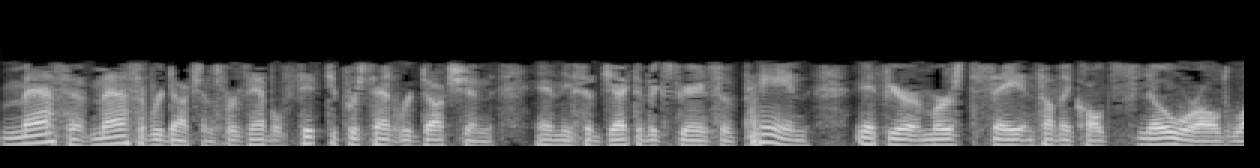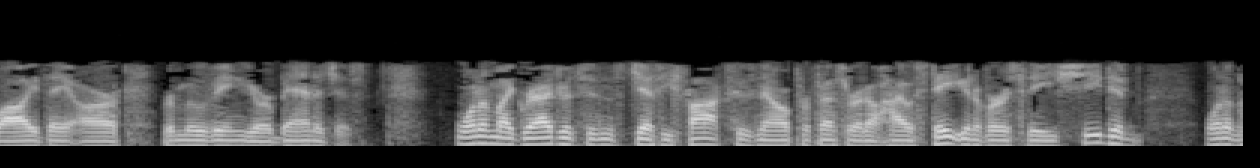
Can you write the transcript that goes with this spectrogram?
massive, massive reductions. For example, 50% reduction in the subjective experience of pain if you're immersed, say, in something called Snow World while they are removing your bandages. One of my graduate students, Jesse Fox, who's now a professor at Ohio State University, she did one of the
